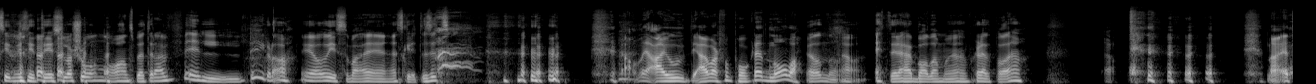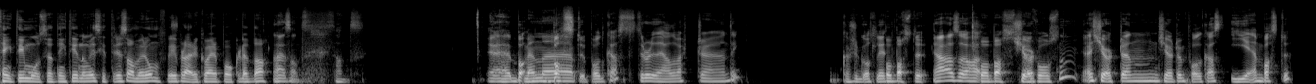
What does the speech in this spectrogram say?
siden vi sitter i isolasjon, og Hans Petter er veldig glad i å vise meg skrittet sitt. Ja, men jeg er jo jeg er i hvert fall påkledd nå, da. Ja, nå, ja. Etter jeg ba deg om å kle på deg, ja. Nei, jeg tenkte i motsetning til når vi sitter i samme rom, for vi pleier ikke å være påkledd da. Nei, sant. sant. Eh, ba Men, eh, tror du det hadde vært eh, en ting? Kanskje gått litt På badstue Ja, altså, på kjørt, jeg kjørte kjørt en, kjørt en podkast i en badstue.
